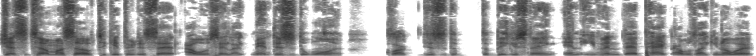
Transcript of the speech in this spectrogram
just to tell myself to get through the set, I would say like, man, this is the one, Clark. This is the the biggest thing, and even that pact, I was like, you know what?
